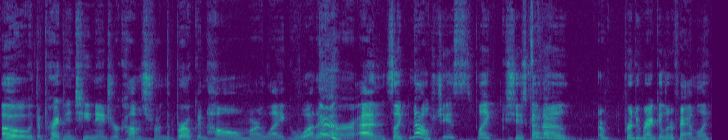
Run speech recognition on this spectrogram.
oh the pregnant teenager comes from the broken home or like whatever. And it's like no she's like she's got a, a pretty regular family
